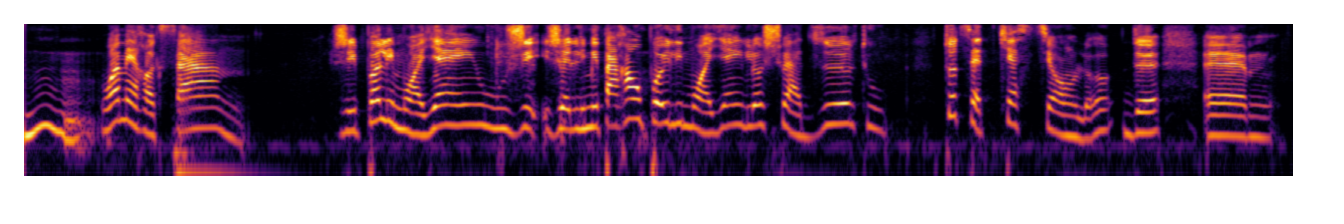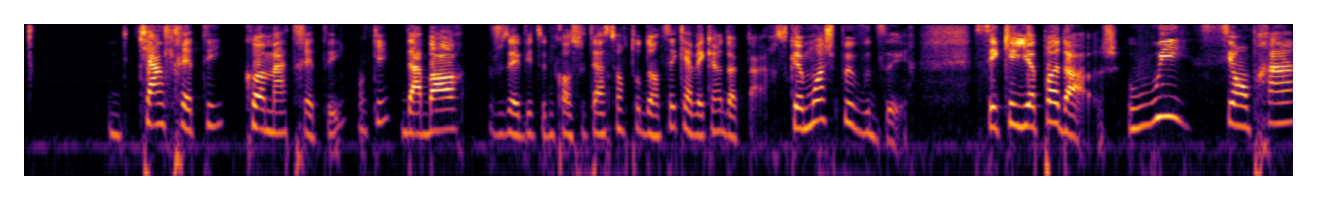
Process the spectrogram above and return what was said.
Hmm. Ouais, mais Roxane, j'ai pas les moyens ou j'ai, mes parents ont pas eu les moyens, là, je suis adulte ou toute cette question-là de euh, quand traiter, comment traiter? D'abord, je vous invite une consultation orthodontique avec un docteur. Ce que moi, je peux vous dire, c'est qu'il n'y a pas d'âge. Oui, si on prend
